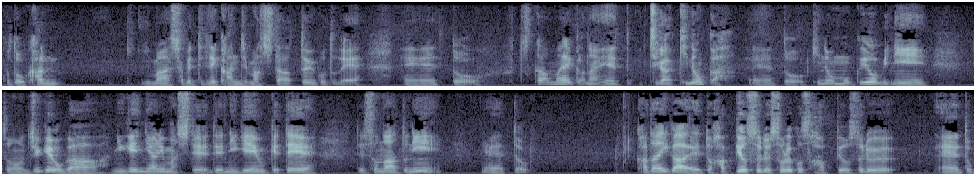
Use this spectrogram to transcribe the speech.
ことをかん今喋ってて感じましたということでえー、っと2日前かな？えー、っと違う昨日か。えー、っと昨日木曜日にその授業が2限にありましてで2限受けてでその後にえっと課題が、えー、と発表するそれこそ発表する、えー、と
